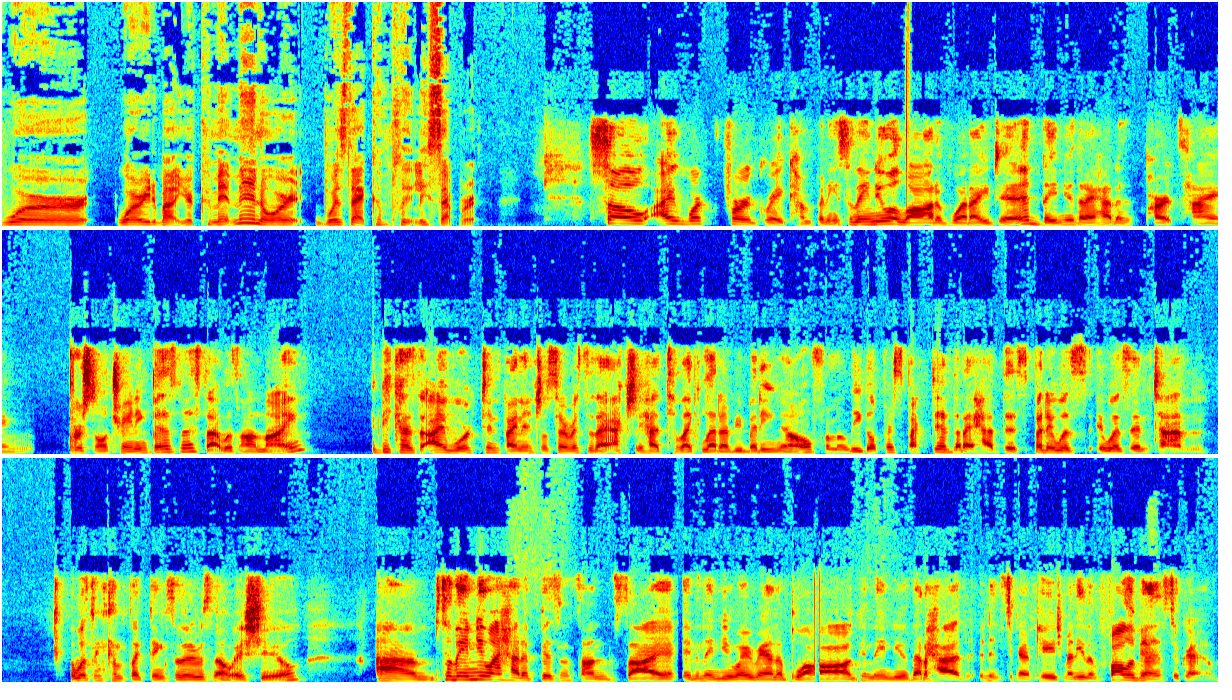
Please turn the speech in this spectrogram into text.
were worried about your commitment, or was that completely separate? So I worked for a great company. So they knew a lot of what I did. They knew that I had a part time personal training business that was online. Because I worked in financial services, I actually had to like let everybody know from a legal perspective that I had this, but it was it wasn't um it wasn't conflicting, so there was no issue. Um, so they knew I had a business on the side, and they knew I ran a blog, and they knew that I had an Instagram page. Many of them followed me on Instagram,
